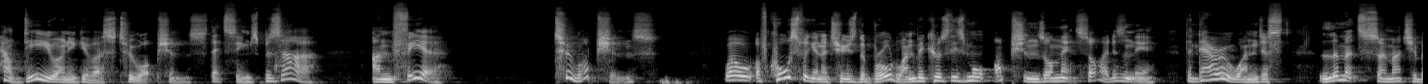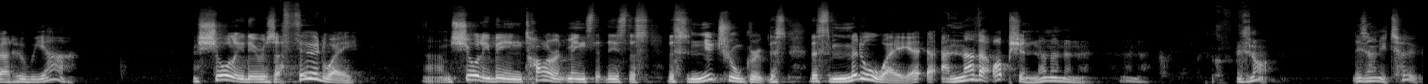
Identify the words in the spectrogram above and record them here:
How dare you only give us two options? That seems bizarre, unfair. Two options? Well, of course, we're going to choose the broad one because there's more options on that side, isn't there? The narrow one just limits so much about who we are. And surely there is a third way. Um, surely being tolerant means that there's this, this neutral group, this, this middle way, a, another option. No, no, no, no, no, no. There's not. There's only two.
